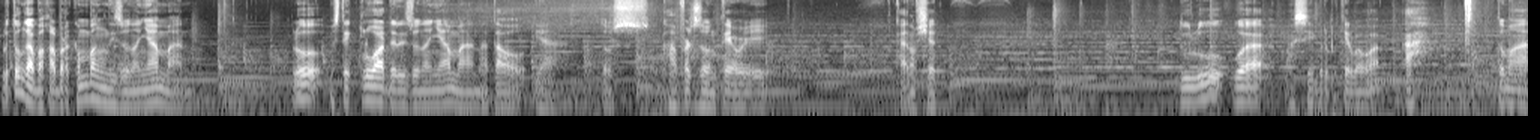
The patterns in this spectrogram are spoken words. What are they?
lu tuh nggak bakal berkembang di zona nyaman. Lu mesti keluar dari zona nyaman atau ya terus comfort zone theory kind of shit." Dulu gue masih berpikir bahwa ah itu mah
